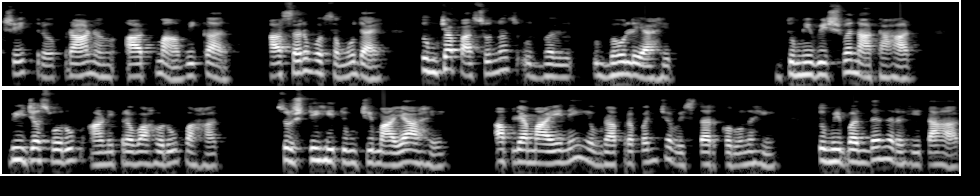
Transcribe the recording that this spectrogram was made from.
क्षेत्र प्राण आत्मा विकार हा सर्व समुदाय तुमच्यापासूनच उद्भव उद्भवले आहेत. तुम्ही विश्वनाथ आहात बीजस्वरूप आणि प्रवाहरूप आहात. सृष्टी ही तुमची माया आहे. आपल्या मायेने एवढा प्रपंच विस्तार करूनही तुम्ही बंधनरहित आहात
